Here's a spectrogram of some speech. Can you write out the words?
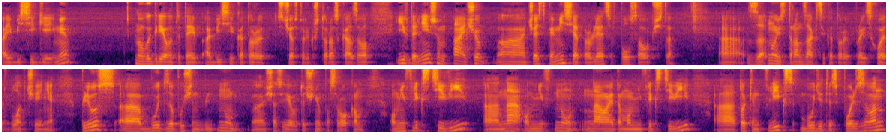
IBC гейме, ну, в игре вот этой IBC, которую сейчас только что рассказывал. И в дальнейшем, а, еще а, часть комиссии отправляется в пол сообщества. А, за, ну, из транзакций, которые происходят в блокчейне. Плюс а, будет запущен, ну, сейчас я уточню по срокам, Omniflix TV, на, Omnif, ну, на этом Omniflix TV токен Flix будет использован,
